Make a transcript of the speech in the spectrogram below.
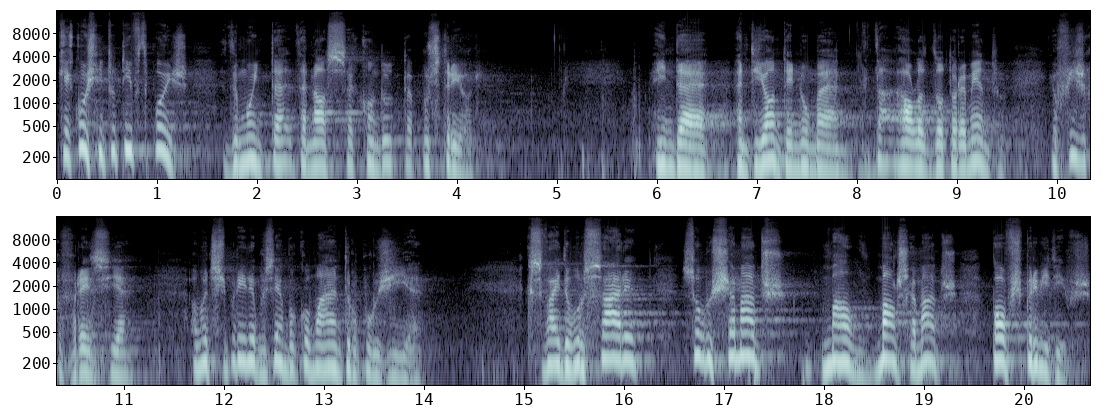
que é constitutivo depois de muita da nossa conduta posterior. Ainda anteontem, numa aula de doutoramento, eu fiz referência a uma disciplina, por exemplo, como a antropologia, que se vai debruçar sobre os chamados, mal, mal chamados, povos primitivos,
